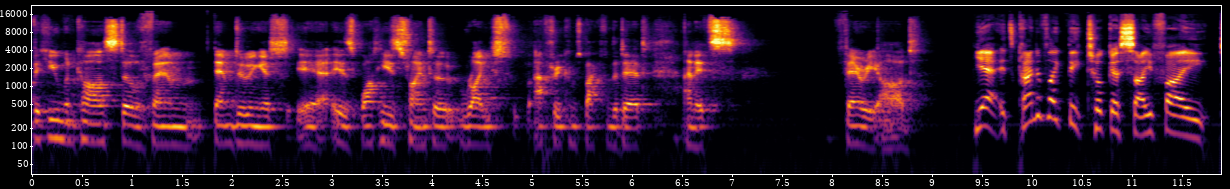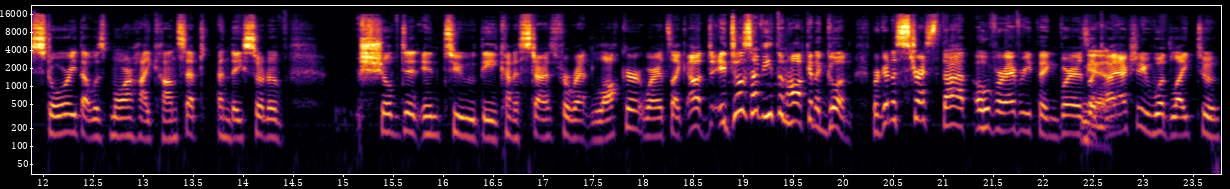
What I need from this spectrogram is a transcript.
the human cost of um, them doing it yeah, is what he's trying to write after he comes back from the dead, and it's very odd. Yeah, it's kind of like they took a sci-fi story that was more high concept and they sort of shoved it into the kind of stars for rent locker where it's like, oh, it does have Ethan Hawke and a gun. We're going to stress that over everything. Whereas, like, Yeah. I actually would like to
